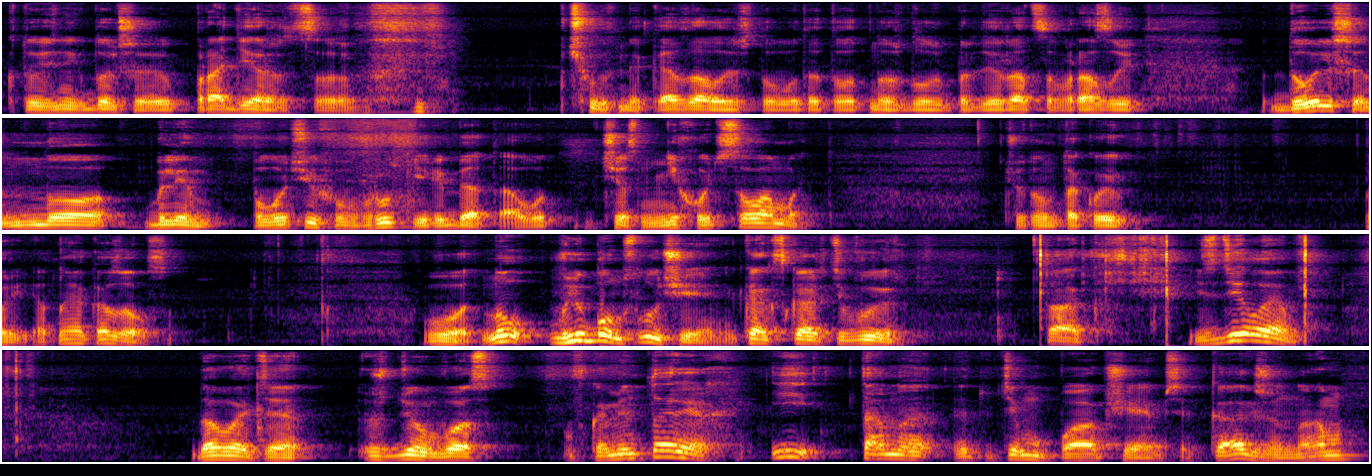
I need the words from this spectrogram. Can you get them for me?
кто из них дольше продержится. Почему мне казалось, что вот этот вот нож должен продержаться в разы дольше, но, блин, получив его в руки, ребята, а вот, честно, не хочется ломать. Что-то он такой приятный оказался. Вот. Ну, в любом случае, как скажете вы, так и сделаем. Давайте ждем вас в комментариях и там на эту тему пообщаемся. Как же нам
